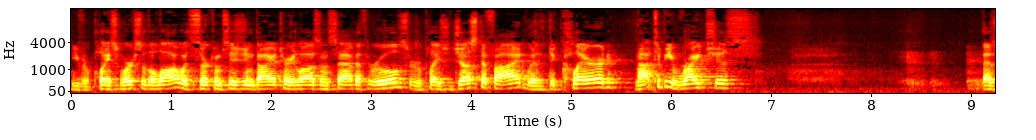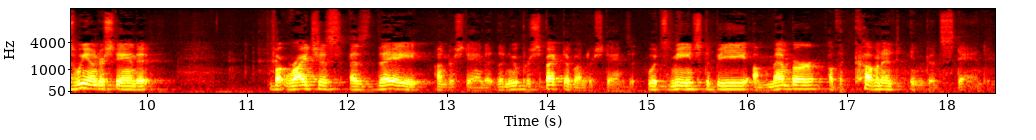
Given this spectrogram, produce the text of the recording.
You've replaced works of the law with circumcision, dietary laws, and Sabbath rules. Replaced justified with declared not to be righteous as we understand it, but righteous as they understand it. The new perspective understands it, which means to be a member of the covenant in good standing.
